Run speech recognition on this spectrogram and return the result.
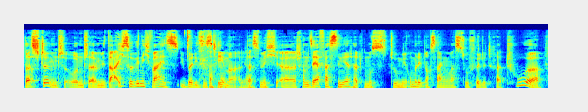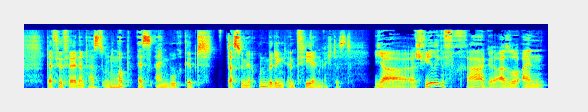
Das stimmt. Und ähm, da ich so wenig weiß über dieses Thema, ja. das mich äh, schon sehr fasziniert hat, musst du mir unbedingt noch sagen, was du für Literatur dafür verwendet hast und mhm. ob es ein Buch gibt, das du mir unbedingt empfehlen möchtest. Ja, äh, schwierige Frage. Also ein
